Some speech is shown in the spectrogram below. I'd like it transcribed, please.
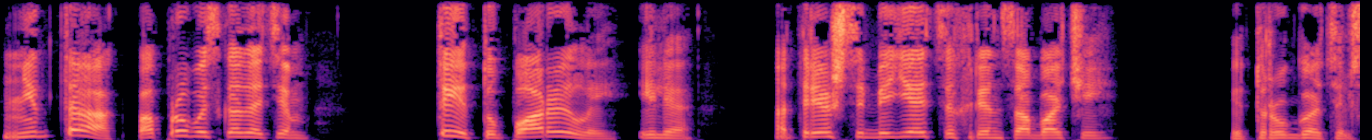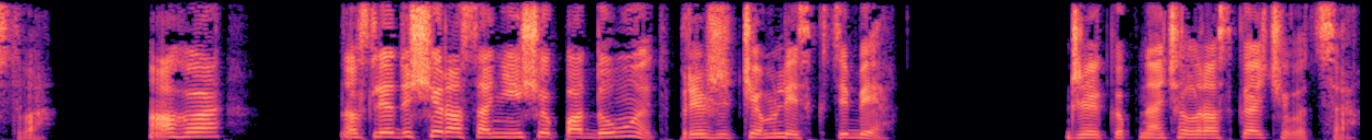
«Не так. Попробуй сказать им «ты тупорылый» или «отрежь себе яйца, хрен собачий». «Это ругательство». «Ага, но в следующий раз они еще подумают, прежде чем лезть к тебе». Джейкоб начал раскачиваться.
